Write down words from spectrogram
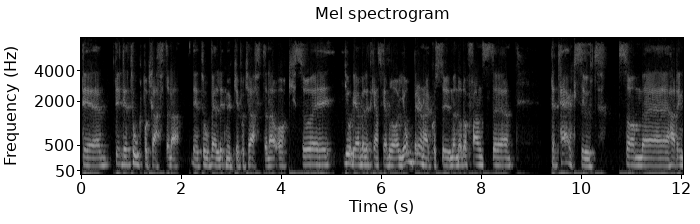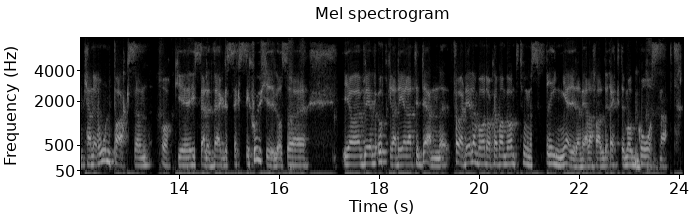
det, det, det, tog på krafterna. Det tog väldigt mycket på krafterna och så eh, gjorde jag väl ett ganska bra jobb i den här kostymen och då fanns det eh, The Tank Suit som eh, hade en kanon på axeln och eh, istället vägde 67 kilo. Så eh, jag blev uppgraderad till den. Fördelen var dock att man var inte tvungen att springa i den i alla fall. Det räckte med att gå snabbt.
